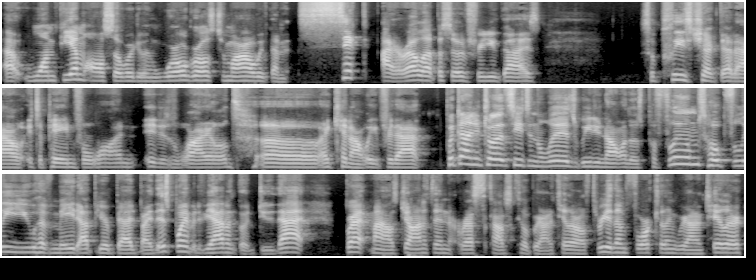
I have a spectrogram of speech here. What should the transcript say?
at 1 p.m. Also, we're doing World Girls tomorrow. We've got a sick IRL episode for you guys. So please check that out. It's a painful one. It is wild. Uh, I cannot wait for that. Put down your toilet seats and the lids. We do not want those paflumes. Hopefully, you have made up your bed by this point. But if you haven't, go do that. Brett, Myles, Jonathan, arrest the cops, kill Breonna Taylor. All three of them for killing Breonna Taylor.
